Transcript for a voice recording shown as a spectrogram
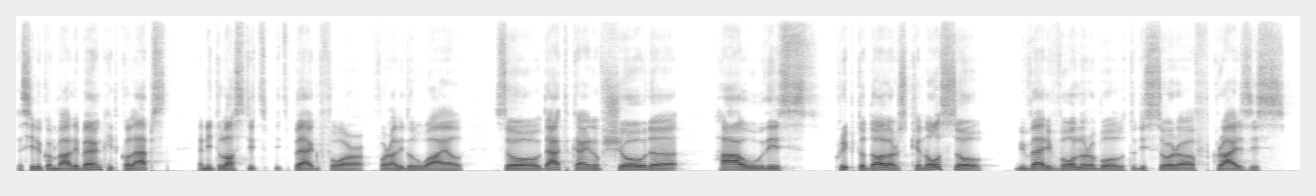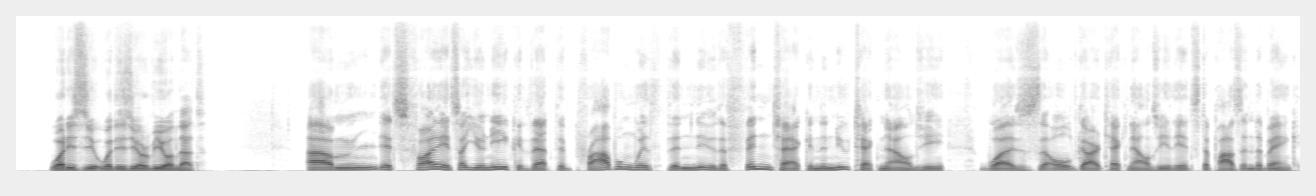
the Silicon Valley Bank. It collapsed and it lost its, its peg for, for a little while. So that kind of showed uh, how these crypto dollars can also be very vulnerable to this sort of crisis. What is you, what is your view on that? Um, it's funny. It's a unique that the problem with the new, the fintech and the new technology was the old guard technology. It's deposit in the bank.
